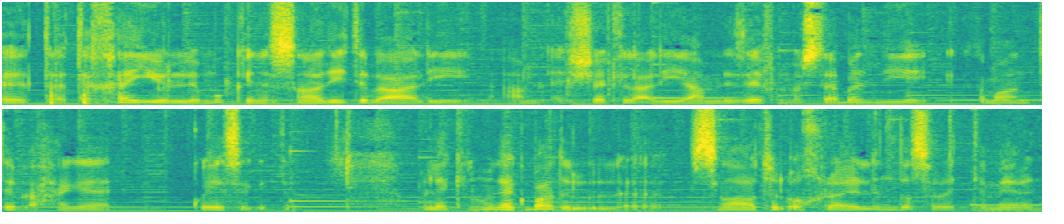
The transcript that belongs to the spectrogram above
التخيل اللي ممكن الصناعة دي تبقى عليه الشكل عليه عامل إزاي في المستقبل دي طبعا تبقى حاجة كويسة جدا. ولكن هناك بعض الصناعات الأخرى اللي اندثرت تماما.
